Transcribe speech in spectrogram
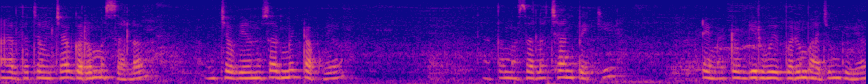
अर्धा चमचा गरम मसाला चवीनुसार मीठ टाकूया. आता मसाला छानपैकी टोमॅटो गिर होईपर्यंत भाजून घेऊया.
